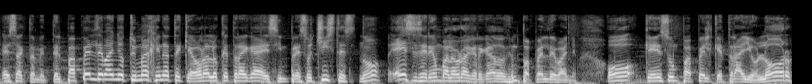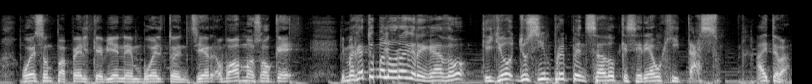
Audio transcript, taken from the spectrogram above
Exactamente. El papel de baño, tú imagínate que ahora lo que traiga es impreso chistes, ¿no? Ese sería un valor agregado de un papel de baño. O que es un papel que trae olor, o es un papel que viene envuelto en cierto. Vamos, o que. Imagínate un valor agregado que yo, yo siempre he pensado que sería un hitazo. Ahí te va.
